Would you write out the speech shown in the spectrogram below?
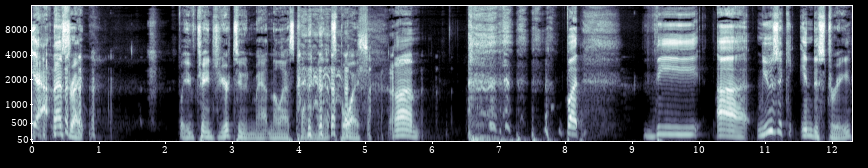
Yeah, that's right. but you've changed your tune, Matt, in the last 20 minutes, boy. Um, but the uh, music industry,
